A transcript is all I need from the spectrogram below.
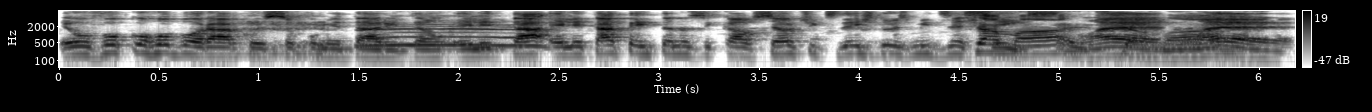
eu vou corroborar com esse seu comentário, então. Ele tá, ele tá tentando zicar o Celtics desde 2016. Jamais, não é, jamais. não é,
